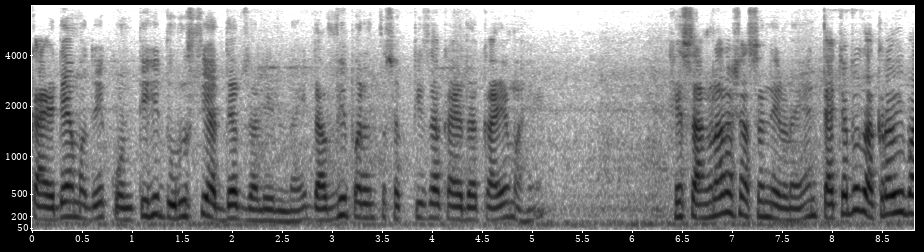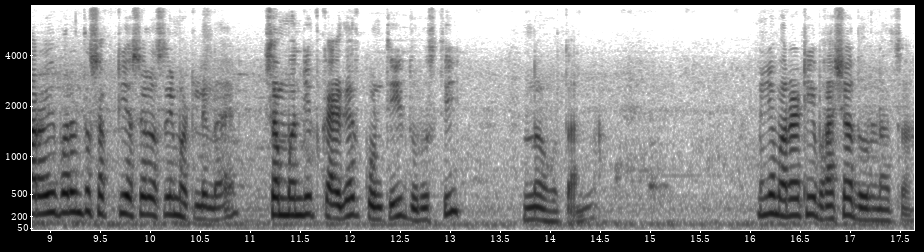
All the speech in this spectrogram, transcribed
कायद्यामध्ये कोणतीही दुरुस्ती अद्याप झालेली नाही दहावीपर्यंत सक्तीचा कायदा कायम आहे हे सांगणारा शासन निर्णय आहे आणि त्याच्यातच अकरावी बारावीपर्यंत सक्ती असेल असंही म्हटलेलं आहे. संबंधित कायद्यात कोणतीही दुरुस्ती न होताना. म्हणजे मराठी भाषा धोरणाचा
